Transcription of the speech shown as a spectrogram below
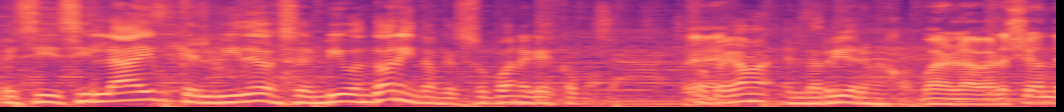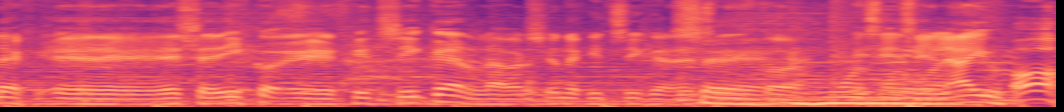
Es CDC Live, que el video es en vivo en Donington, que se supone que es como tope gama, el de River es mejor. Bueno, la versión de eh, ese disco, eh, Hit Seeker, la versión de Hit Seeker de Sí, ese disco. es muy, sí, sí, muy sí, live. Oh,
